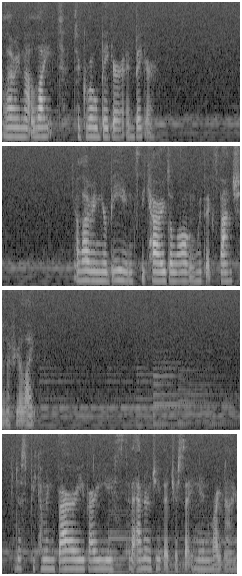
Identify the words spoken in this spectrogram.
Allowing that light to grow bigger and bigger. allowing your being to be carried along with the expansion of your light. Just becoming very, very used to the energy that you're sitting in right now.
